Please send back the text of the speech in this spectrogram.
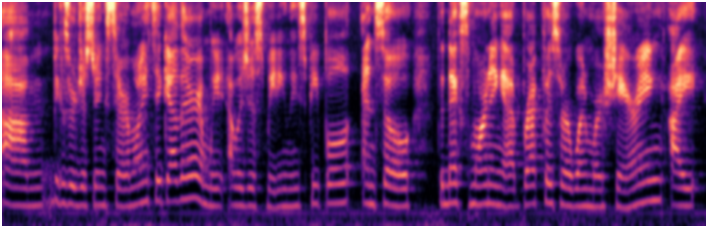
um, because we are just doing ceremony together and we I was just meeting these people. And so the next morning at breakfast or when we're sharing, I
